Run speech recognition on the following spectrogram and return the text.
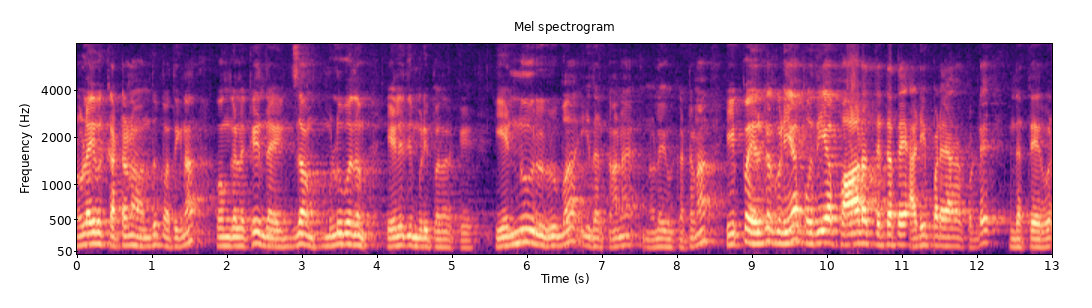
நுழைவு கட்டணம் வந்து பார்த்திங்கன்னா உங்களுக்கு இந்த எக்ஸாம் முழுவதும் எழுதி முடிப்பதற்கு எண்ணூறு ரூபாய் இதற்கான நுழைவு கட்டணம். இப்போ இருக்கக்கூடிய புதிய பாடத்திட்டத்தை அடிப்படையாக கொண்டு இந்த தேர்வு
